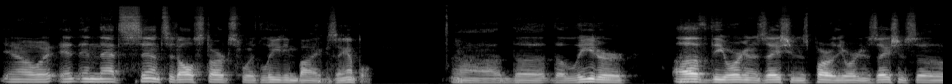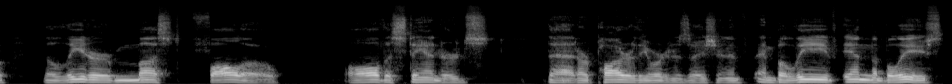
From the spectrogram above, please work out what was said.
you know in, in that sense it all starts with leading by example. Uh, the the leader of the organization is part of the organization so the leader must follow all the standards that are part of the organization and, and believe in the beliefs.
